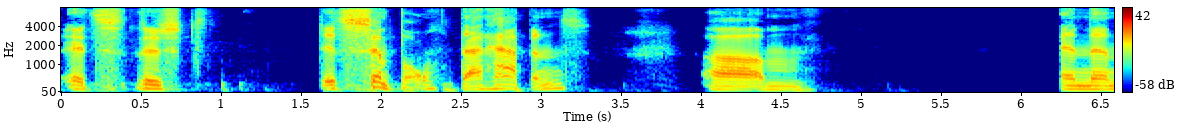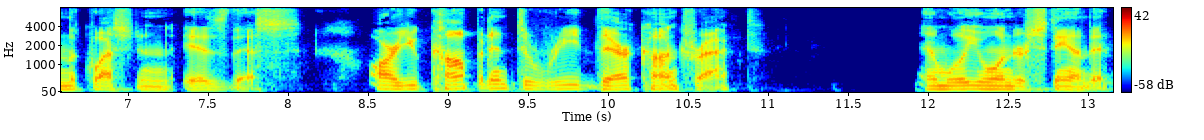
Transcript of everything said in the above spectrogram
it's there's it's simple. That happens. Um, and then the question is this: Are you competent to read their contract, and will you understand it?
